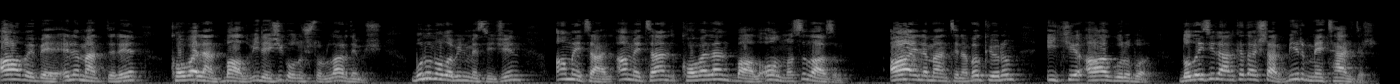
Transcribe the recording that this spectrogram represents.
A ve B elementleri kovalent bağlı bileşik oluştururlar demiş. Bunun olabilmesi için ametal ametal kovalent bağlı olması lazım. A elementine bakıyorum 2A grubu. Dolayısıyla arkadaşlar bir metaldir.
